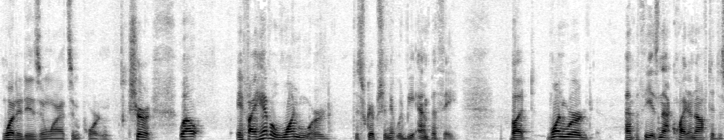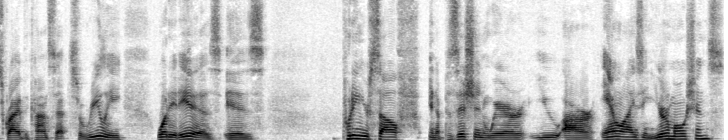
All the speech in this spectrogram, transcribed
what it is and why it's important? Sure. Well, if I have a one word description, it would be empathy. But one word empathy is not quite enough to describe the concept. So, really, what it is, is putting yourself in a position where you are analyzing your emotions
